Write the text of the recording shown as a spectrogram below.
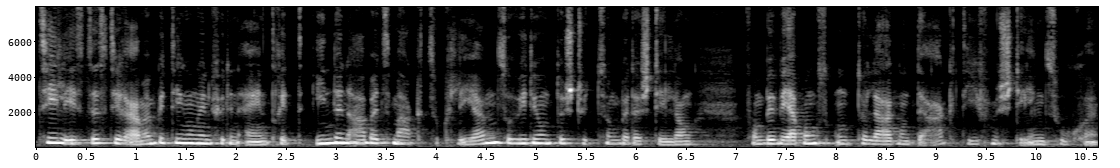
Ziel ist es, die Rahmenbedingungen für den Eintritt in den Arbeitsmarkt zu klären sowie die Unterstützung bei der Stellung von Bewerbungsunterlagen und der aktiven Stellensuche.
